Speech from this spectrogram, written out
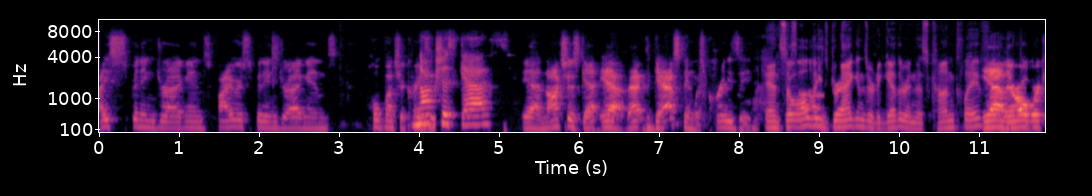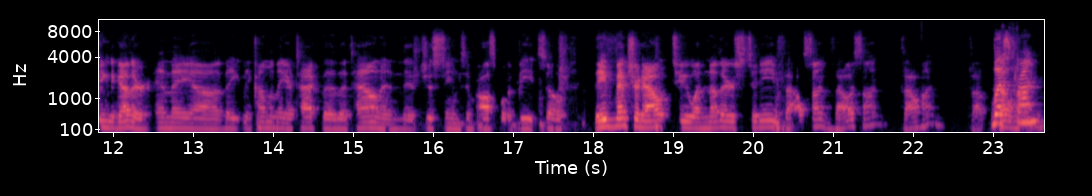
ice spitting dragons, fire spitting dragons, whole bunch of crazy. Noxious gas. Yeah, noxious gas. Yeah, that the gas thing was crazy. And so all these dragons are together in this conclave. Yeah, they're all working together, and they uh, they they come and they attack the the town, and it just seems impossible to beat. So they've ventured out to another city, Valheim, Valheim, Valheim. Val- West Valheim.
